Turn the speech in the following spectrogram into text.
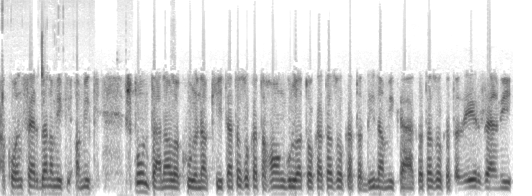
a koncertben, amik, amik spontán alakulnak ki, tehát azokat a hangulatokat, azokat a dinamikákat, azokat az érzelmi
